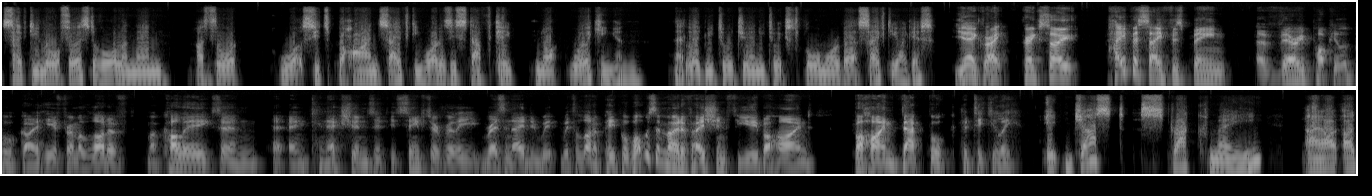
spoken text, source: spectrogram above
safety law, first of all. And then I thought, what sits behind safety? Why does this stuff keep not working? And that led me to a journey to explore more about safety, I guess. Yeah, great. Greg, so Paper Safe has been a very popular book. I hear from a lot of my colleagues and and connections. It, it seems to have really resonated with, with a lot of people. What was the motivation for you behind behind that book particularly? It just struck me. I, I,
